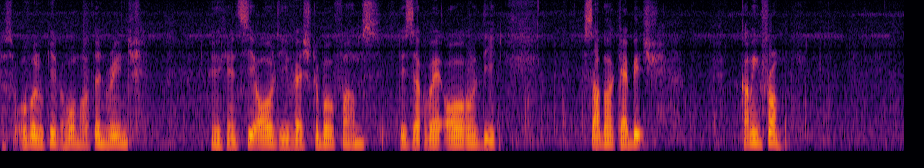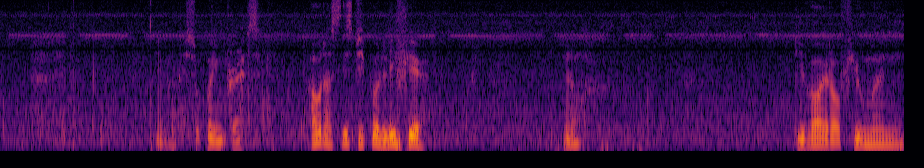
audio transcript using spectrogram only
It's overlooking the whole mountain range. You can see all the vegetable farms. These are where all the Sabah cabbage coming from. I'm super impressed. How does these people live here you know devoid of human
